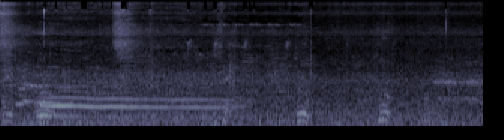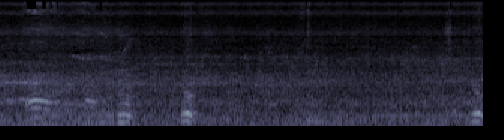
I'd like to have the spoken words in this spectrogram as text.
Sẽ chú. Chú. Chú. Chú. Chú. Chú.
